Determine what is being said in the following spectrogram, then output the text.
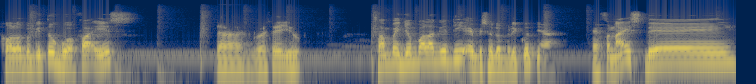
Kalau begitu gua Faiz dan gua Seiyu. Sampai jumpa lagi di episode berikutnya. Have a nice day.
